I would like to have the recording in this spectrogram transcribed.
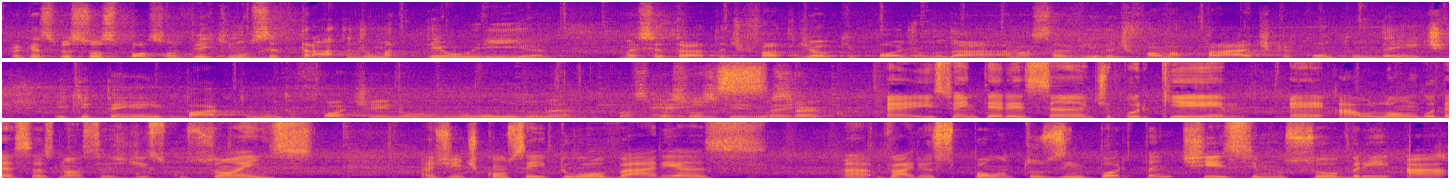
para que as pessoas possam ver que não se trata de uma teoria, mas se trata de fato de algo que pode mudar a nossa vida de forma prática, contundente e que tenha impacto muito forte aí no, no mundo, né? Com as É pessoas que isso nos cercam. É, isso é interessante porque é, ao longo dessas nossas discussões, a gente conceituou várias, ah, vários pontos importantíssimos sobre a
